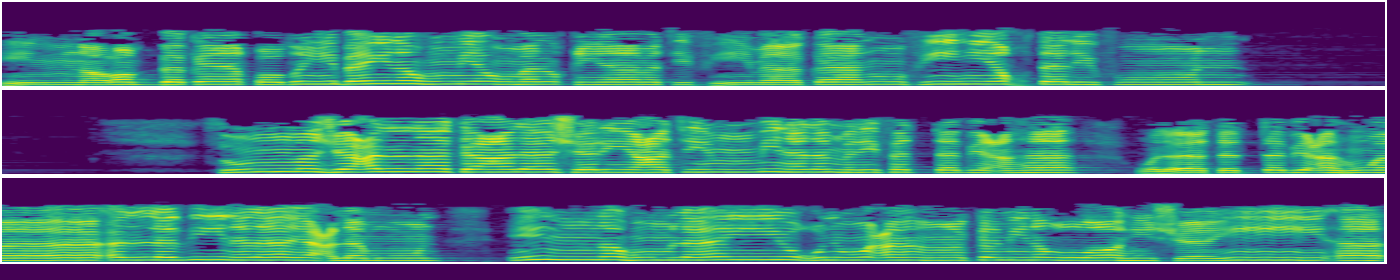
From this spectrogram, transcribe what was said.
إن ربك يقضي بينهم يوم القيامة فيما كانوا فيه يختلفون. ثم جعلناك على شريعة من الأمر فاتبعها ولا تتبع هواء الذين لا يعلمون. إنهم لن يغنوا عنك من الله شيئا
